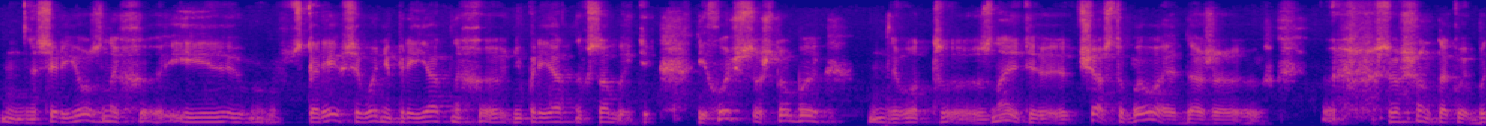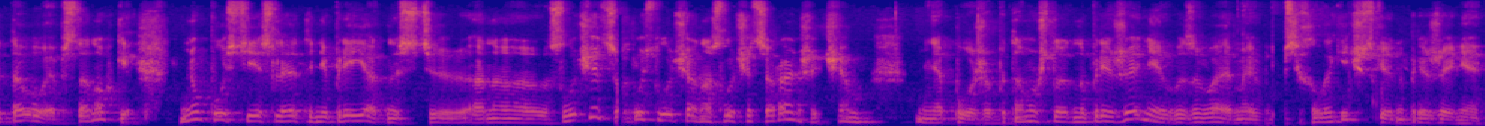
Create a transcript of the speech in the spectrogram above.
серьезных и, скорее всего, неприятных, неприятных событий. И хочется, чтобы, вот, знаете, часто бывает даже совершенно такой бытовой обстановке, ну пусть, если эта неприятность, э, она случится, пусть лучше она случится раньше, чем позже, потому что напряжение, вызываемое психологическое напряжение,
